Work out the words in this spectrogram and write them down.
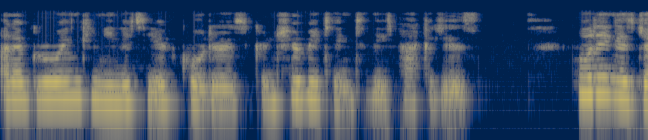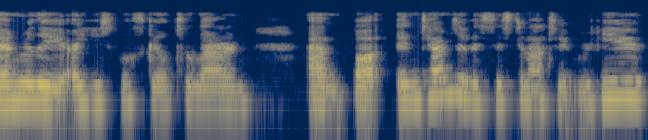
and a growing community of coders contributing to these packages. Coding is generally a useful skill to learn, um, but in terms of a systematic review,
